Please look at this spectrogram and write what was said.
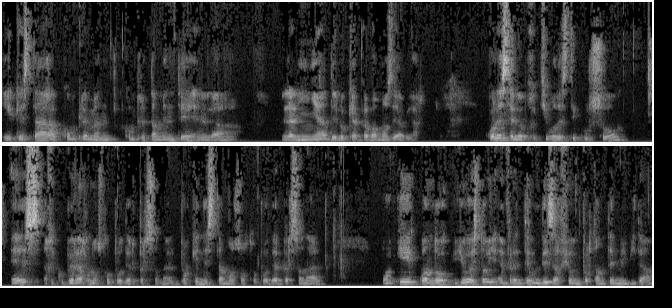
y que está completamente en la, en la línea de lo que acabamos de hablar. ¿Cuál es el objetivo de este curso? Es recuperar nuestro poder personal. ¿Por qué necesitamos nuestro poder personal? Porque cuando yo estoy enfrente a un desafío importante en mi vida,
